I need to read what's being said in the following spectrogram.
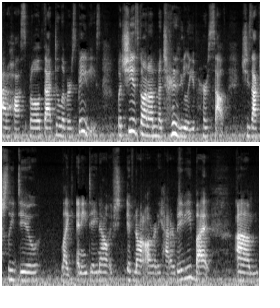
at a hospital that delivers babies, but she has gone on maternity leave herself. She's actually due like any day now, if, she, if not already had her baby, but um,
